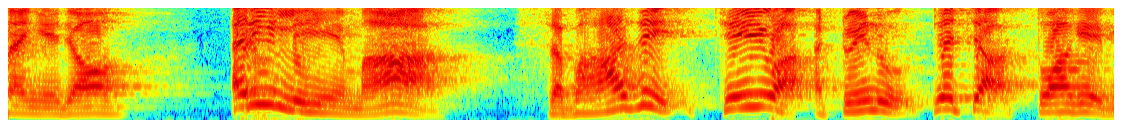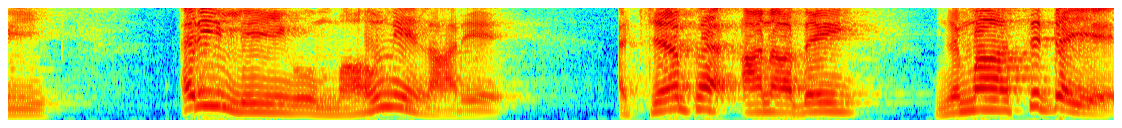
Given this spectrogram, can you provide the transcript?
နိုင်ခဲ့ကြောင်းအဲ့ဒီလေရင်မှာစဘာစစ်ကျေးရွာအတွင်းသို့ပြက်ကျသွားခဲ့ပြီးအဲ့ဒီလေရင်ကိုမောင်းနှင်လာတဲ့အကြမ်းဖက်အာဏာသိမ်းမြန်မာစစ်တပ်ရဲ့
